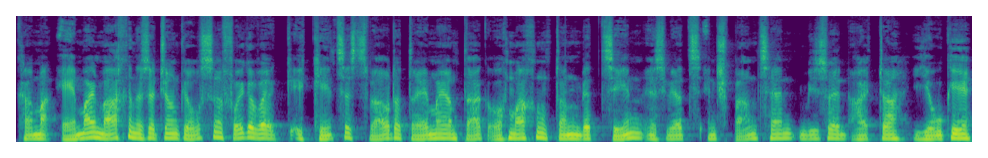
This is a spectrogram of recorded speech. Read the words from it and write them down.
kann man einmal machen, das ist schon ein großer Erfolg, aber ihr könnt es zwei oder dreimal am Tag auch machen, dann wird sehen, es wird entspannt sein, wie so ein alter Yogi,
